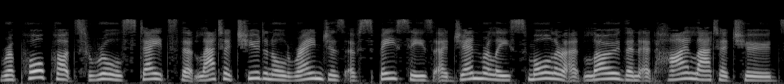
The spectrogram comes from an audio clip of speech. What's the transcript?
Rapoport's rule states that latitudinal ranges of species are generally smaller at low than at high latitudes.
